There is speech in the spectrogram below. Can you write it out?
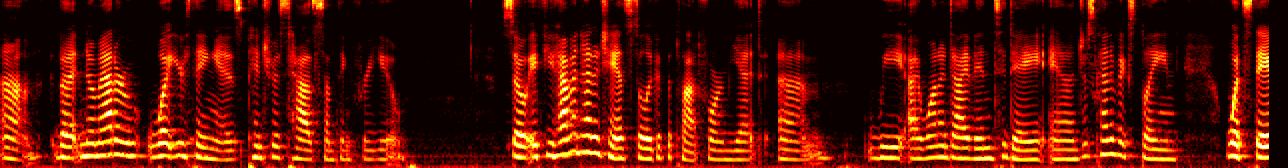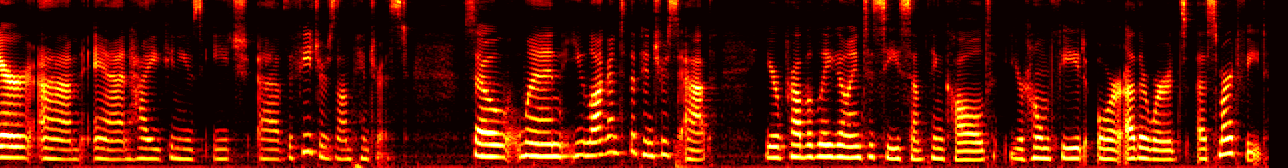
Um, but no matter what your thing is, Pinterest has something for you. So if you haven't had a chance to look at the platform yet, um, we I want to dive in today and just kind of explain what's there um, and how you can use each of the features on Pinterest. So, when you log onto the Pinterest app, you're probably going to see something called your home feed, or other words, a smart feed.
